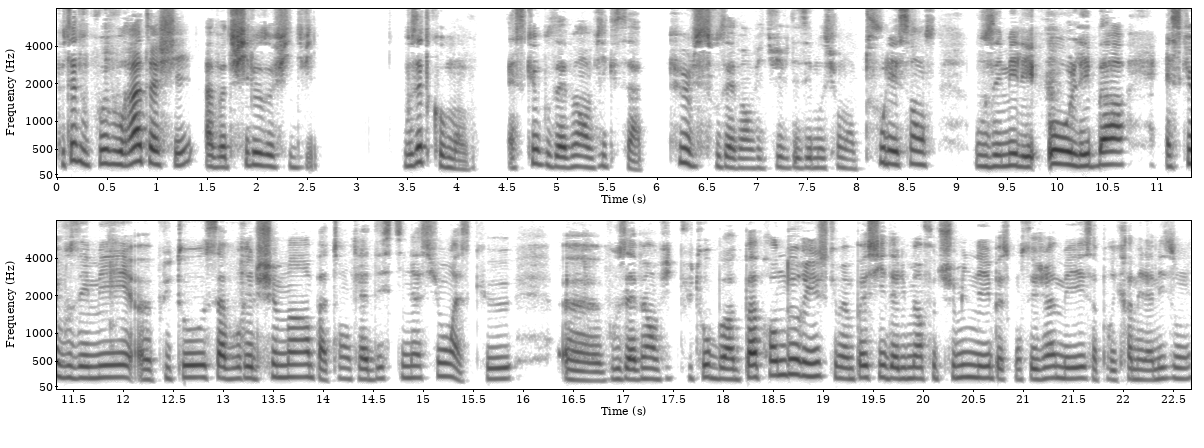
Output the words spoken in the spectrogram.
peut-être vous pouvez vous rattacher à votre philosophie de vie. Vous êtes comment vous? Est-ce que vous avez envie que ça pulse? Vous avez envie de vivre des émotions dans tous les sens? Vous aimez les hauts, les bas? Est-ce que vous aimez euh, plutôt savourer le chemin, pas tant que la destination? Est-ce que euh, vous avez envie plutôt bah, de pas prendre de risques, même pas essayer d'allumer un feu de cheminée parce qu'on sait jamais, ça pourrait cramer la maison?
